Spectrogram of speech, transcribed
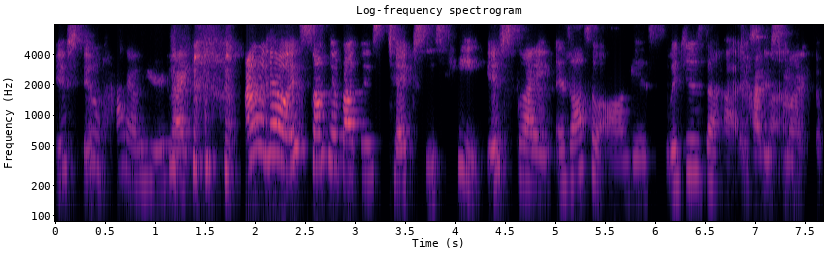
it's still hot out here. Like I don't know, it's something about this Texas heat. It's like it's also August, which is the hottest, hottest month. month of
